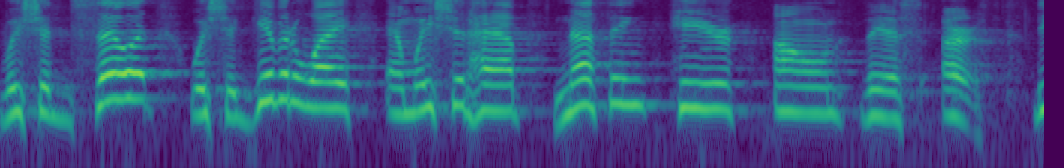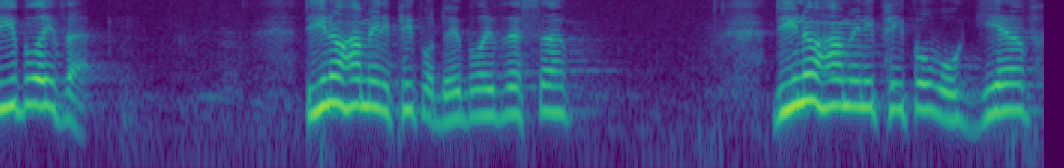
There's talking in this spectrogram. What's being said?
We should sell it, we should give it away, and we should have nothing here on this earth. Do you believe that? Do you know how many people do believe this, though? Do you know how many people will give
